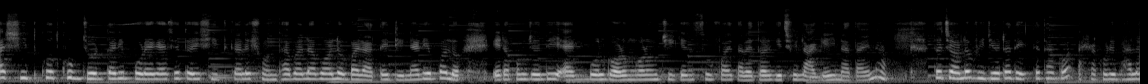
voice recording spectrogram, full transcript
আর শীত খুব জোরদারি পড়ে গেছে, তো এই শীতকালে সন্ধ্যাবেলা বলো বা রাতে ডিনারে বলো, এরকম যদি এক বোল গরম গরম চিকেন স্যুপ হয়, তাহলে তো আর কিছু লাগেই না, তাই না? তো চলো ভিডিওটা দেখতে থাকো। আশা করি ভালো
